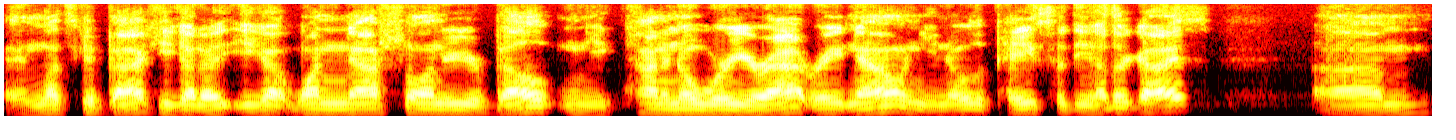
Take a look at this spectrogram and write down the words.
and let's get back. You got a you got one national under your belt, and you kind of know where you're at right now, and you know the pace of the other guys. Um,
